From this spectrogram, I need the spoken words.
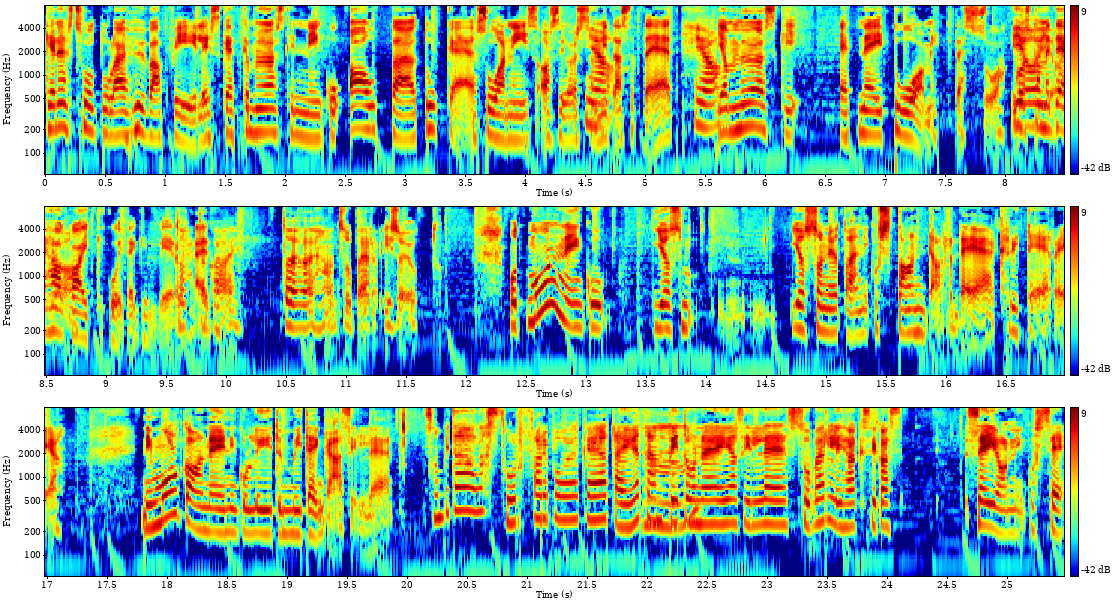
kenestä sulla tulee hyvä fiilis, ketkä myöskin niinku auttaa ja tukee sua niissä asioissa, Joo. mitä sä teet. Joo. Ja myöskin, että ne ei tuomitte sua, koska joo, me joo, tehdään joo. kaikki kuitenkin virheitä. Totta kai. Toi on ihan super iso juttu. Mutta mun niinku, jos, jos on jotain niinku standardeja ja kriteerejä, niin mulkaan ei niinku liity mitenkään silleen, sun pitää olla surffaripoika ja täijätän mm. pituinen ja silleen superlihaksikas. se ei ole niinku se,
